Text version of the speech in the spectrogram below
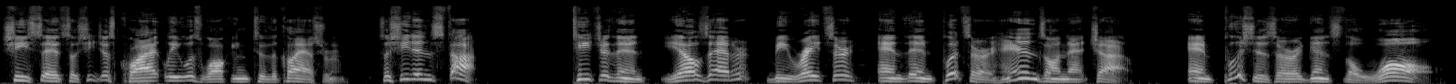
she said, so she just quietly was walking to the classroom. So she didn't stop. Teacher then yells at her, berates her, and then puts her hands on that child and pushes her against the wall.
